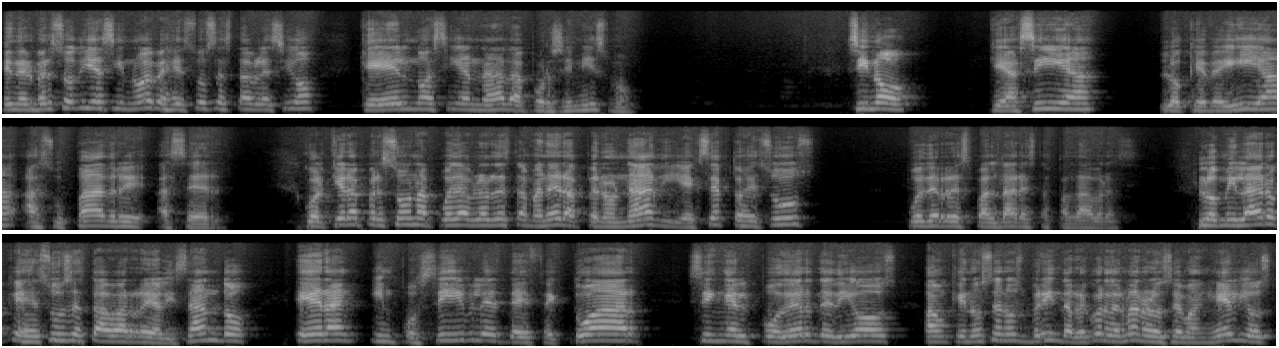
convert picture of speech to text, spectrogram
En el verso 19 Jesús estableció que él no hacía nada por sí mismo, sino que hacía lo que veía a su Padre hacer. Cualquiera persona puede hablar de esta manera, pero nadie, excepto Jesús, puede respaldar estas palabras. Los milagros que Jesús estaba realizando eran imposibles de efectuar sin el poder de Dios, aunque no se nos brinda. Recuerda, hermano, los evangelios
